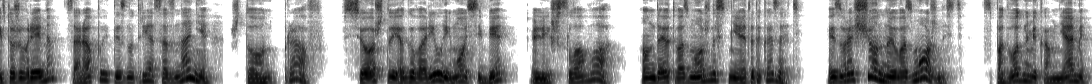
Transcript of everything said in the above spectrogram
И в то же время царапает изнутри осознание, что он прав. Все, что я говорила ему о себе, лишь слова. Он дает возможность мне это доказать. Извращенную возможность, с подводными камнями,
